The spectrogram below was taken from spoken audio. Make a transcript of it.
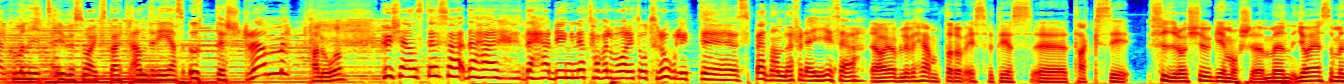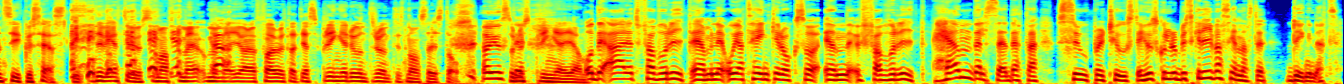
välkommen hit USA-expert Andreas Utterström. Hallå? Hur känns det? Så det, här, det här dygnet har väl varit otroligt eh, spännande för dig gissar jag? Ja, jag blev hämtad av SVTs eh, taxi 4.20 i morse, men jag är som en cirkushäst. Det, det vet du som haft med, med mig att göra förut, att jag springer runt, runt tills någon säger stopp. Ja, just Så det. nu springer jag igen. Och det är ett favoritämne och jag tänker också en favorithändelse, detta Super Tuesday. Hur skulle du beskriva senaste dygnet?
